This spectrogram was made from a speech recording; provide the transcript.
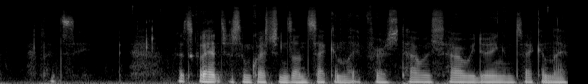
Let's see. Let's go answer some questions on Second Life first. How is how are we doing in Second Life?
